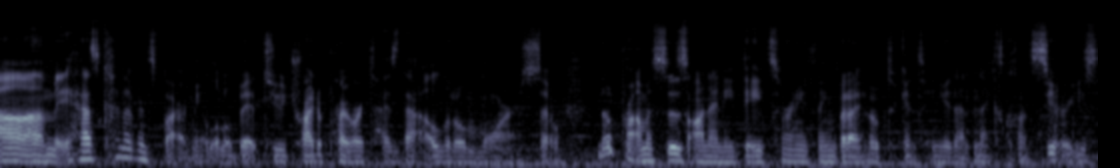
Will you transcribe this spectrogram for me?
um, it has kind of inspired me a little bit to try to prioritize that a little more. So no promises on any dates or anything, but I hope to continue that Nextcloud series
